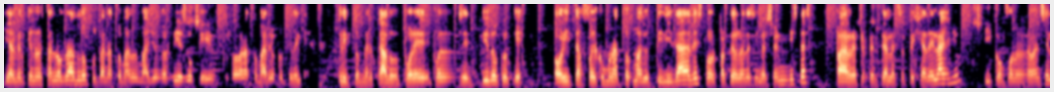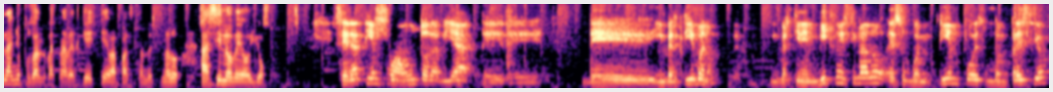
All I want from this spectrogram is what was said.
y al ver que no están logrando, pues van a tomar un mayor riesgo que pues, van a tomar yo creo que en el criptomercado. Por, e, por ese sentido, creo que ahorita fue como una toma de utilidades por parte de los grandes inversionistas para replantear la estrategia del año y conforme avance el año, pues van, van a ver qué, qué va pasando, estimado. Así lo veo yo. ¿Será tiempo aún todavía de, de, de invertir? Bueno, invertir en Bitcoin, estimado, es un buen tiempo, es un buen precio,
